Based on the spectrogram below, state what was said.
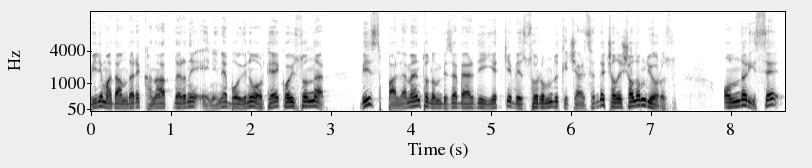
Bilim adamları kanaatlarını enine boyunu ortaya koysunlar. Biz parlamentonun bize verdiği yetki ve sorumluluk içerisinde çalışalım diyoruz. Onlar ise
